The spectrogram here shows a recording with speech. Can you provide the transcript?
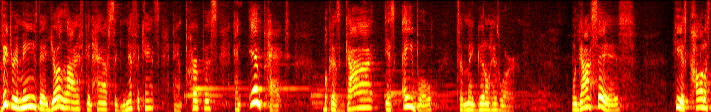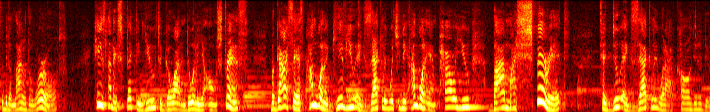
Victory means that your life can have significance and purpose and impact because God is able to make good on his word. When God says he has called us to be the light of the world, he's not expecting you to go out and do it in your own strength. But God says, I'm going to give you exactly what you need. I'm going to empower you by my spirit to do exactly what I've called you to do.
